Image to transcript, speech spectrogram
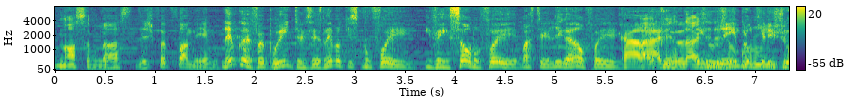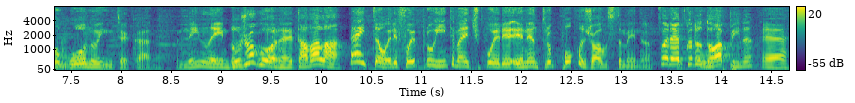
Nossa, Nossa, desde que foi pro Flamengo. Lembra quando ele foi pro Inter? Vocês lembram que isso não foi invenção? Não foi Master Liga, não? Foi... Caralho, é verdade, eu nem ele lembro que ele Inter, né? jogou no Inter, cara. Eu nem lembro. Não jogou, né? Ele tava lá. É, então, ele foi pro Inter, mas, tipo, ele, ele entrou poucos jogos também, né? Foi na época do Tipo, doping, né? É.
